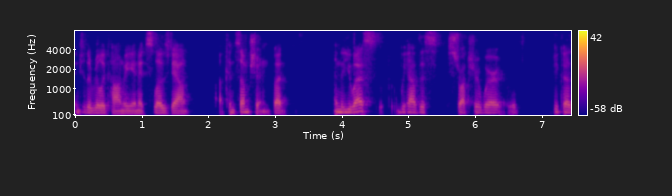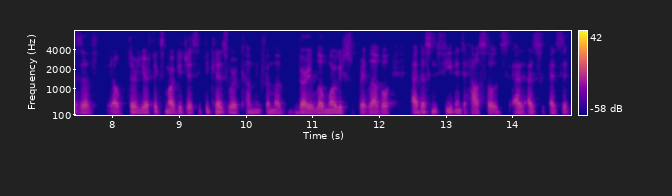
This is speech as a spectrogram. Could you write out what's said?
into the real economy, and it slows down uh, consumption. But in the U.S., we have this structure where it's because of you know 30-year fixed mortgages, because we're coming from a very low mortgage rate level, that doesn't feed into households as as, as it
